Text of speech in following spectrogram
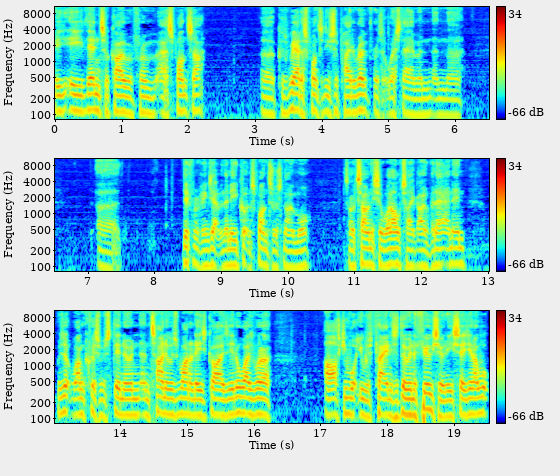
he, he then took over from our sponsor because we had a sponsor that used to pay the rent for us at West Ham, and, and uh, uh, different things happened. Then he couldn't sponsor us no more. So Tony said, "Well, I'll take over that." And then was at one Christmas dinner, and, and Tony was one of these guys. He'd always want to ask you what you was planning to do in the future, and he said, "You know, what,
